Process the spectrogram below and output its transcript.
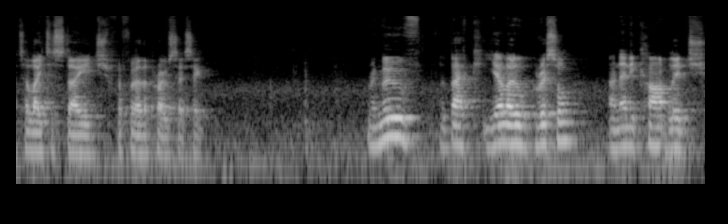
at a later stage for further processing. Remove the back yellow gristle and any cartilage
